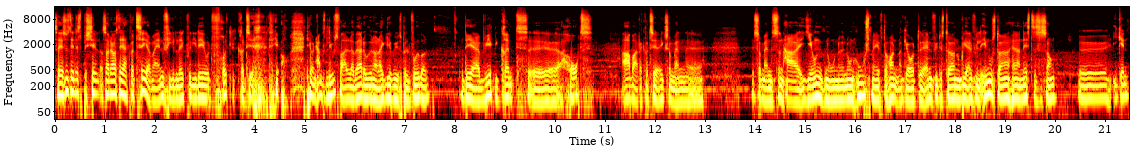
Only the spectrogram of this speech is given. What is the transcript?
Så jeg synes, det er lidt specielt. Og så er det også det her kvarter med Anfield, ikke? fordi det er jo et frygteligt kvarter. Det er jo, det er jo nærmest livsfarligt at være derude, når der ikke lige er blevet spillet spille fodbold. Så det er virkelig grimt, øh, hårdt arbejderkvarter, ikke? som man... Øh, som man sådan har jævnet nogle, øh, nogle hus med efterhånden og gjort øh, Anfield større. Nu bliver Anfield endnu større her næste sæson øh, igen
